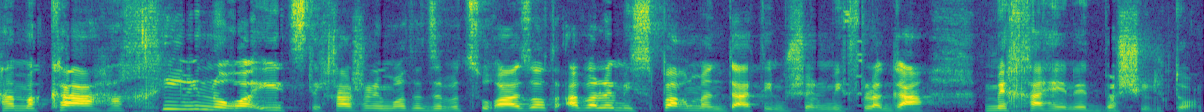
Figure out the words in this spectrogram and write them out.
המכה הכי נוראית, סליחה שאני אומרת את זה בצורה הזאת, אבל למספר מנדטים של מפלגה מכהנת בשלטון.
